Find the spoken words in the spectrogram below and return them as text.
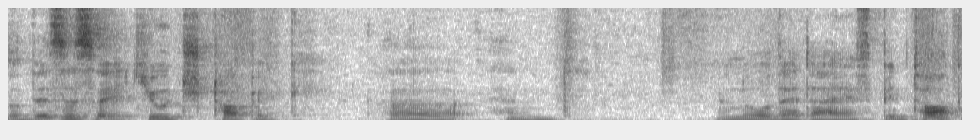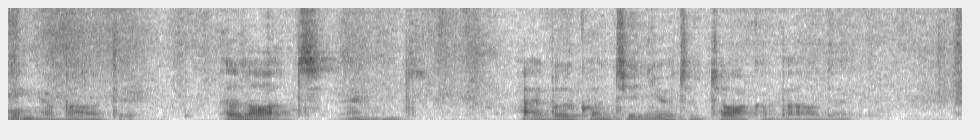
So this is a huge topic, uh, and I know that I have been talking about it a lot, and I will continue to talk about it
